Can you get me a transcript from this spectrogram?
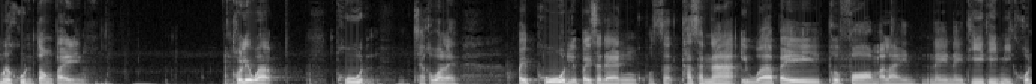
เมื่อคุณต้องไปเขาเรียกว่าพูดใช้คำว่าอะไร ไปพูดหรือไปแสดงทัศนะหรือว่าไป perform อะไรในในที่ที่มีคน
